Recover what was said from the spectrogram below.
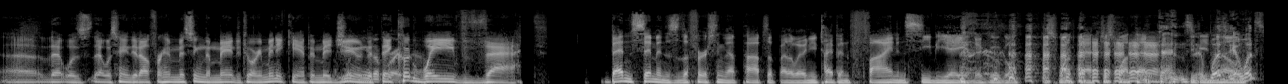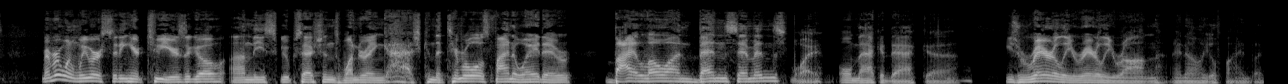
uh, that was that was handed out for him missing the mandatory minicamp in mid June, that they right could now. waive that. Ben Simmons is the first thing that pops up, by the way, when you type in fine and CBA into Google. just want that. Just want that. Depends. to be What's, known. what's remember when we were sitting here two years ago on these scoop sessions, wondering, gosh, can the Timberwolves find a way to buy low on Ben Simmons? Boy, old Macadac, uh, he's rarely, rarely wrong. I know you'll find, but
